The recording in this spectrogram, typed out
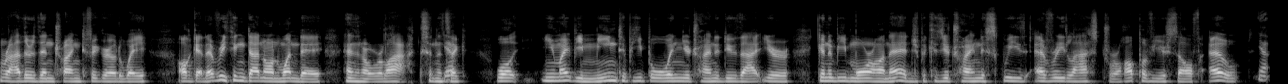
rather than trying to figure out a way I'll get everything done on one day and then I'll relax. And it's Yep. like, well, you might be mean to people when you're trying to do that. You're going to be more on edge because you're trying to squeeze every last drop of yourself out Yeah.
